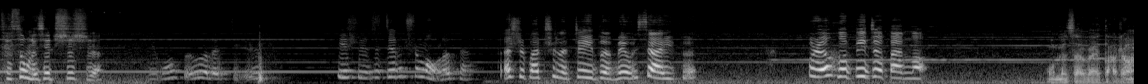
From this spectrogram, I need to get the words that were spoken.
才送了些吃食。女公子饿了几日，一时之间吃猛了才，他是怕吃了这一顿没有下一顿，不然何必这般呢？我们在外打仗，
